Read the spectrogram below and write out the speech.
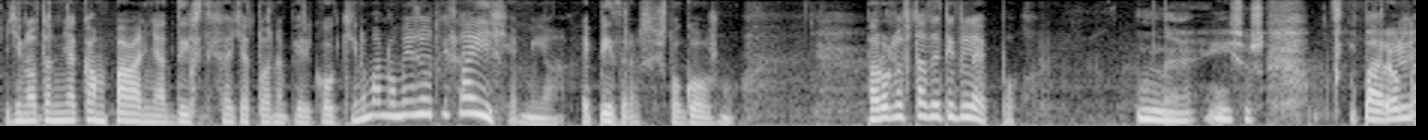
γινόταν μια καμπάνια αντίστοιχα για το αναπηρικό κίνημα, νομίζω ότι θα είχε μια επίδραση στον κόσμο. Παρ' όλα αυτά δεν τη βλέπω. Ναι, ίσως. Παρόλα,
